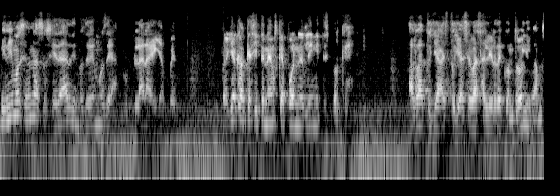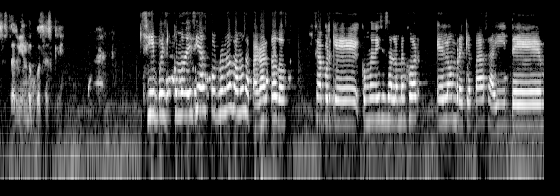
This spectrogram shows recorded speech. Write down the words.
vivimos en una sociedad y nos debemos de a ella, pero, pero yo creo que sí tenemos que poner límites porque al rato ya esto ya se va a salir de control y vamos a estar viendo cosas que... Sí, pues como decías, por no nos vamos a pagar todos. O sea, porque como dices, a lo mejor el hombre que pasa y te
